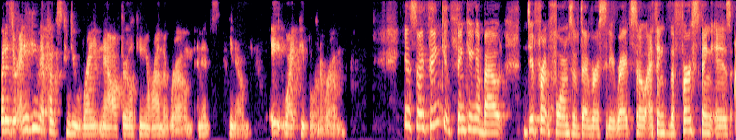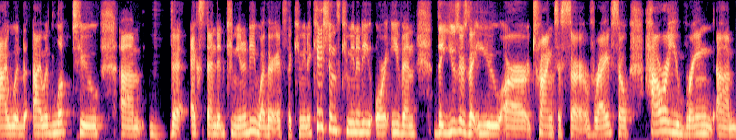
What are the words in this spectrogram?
But is there anything that folks can do right now if they're looking around the room and it's, you know, eight white people in a room? Yeah, so I think thinking about different forms of diversity, right? So I think the first thing is I would I would look to um, the extended community, whether it's the communications community or even the users that you are trying to serve, right? So how are you bringing um,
